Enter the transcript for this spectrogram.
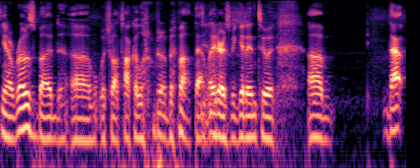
You know Rosebud, uh, which I'll talk a little bit about that later as we get into it. Um, that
